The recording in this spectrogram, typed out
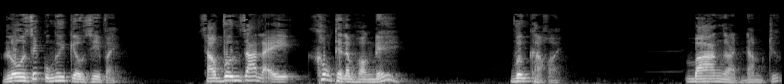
Logic của ngươi kiểu gì vậy? Sao vương gia lại không thể làm hoàng đế? Vương Khả hỏi. Ba ngàn năm trước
